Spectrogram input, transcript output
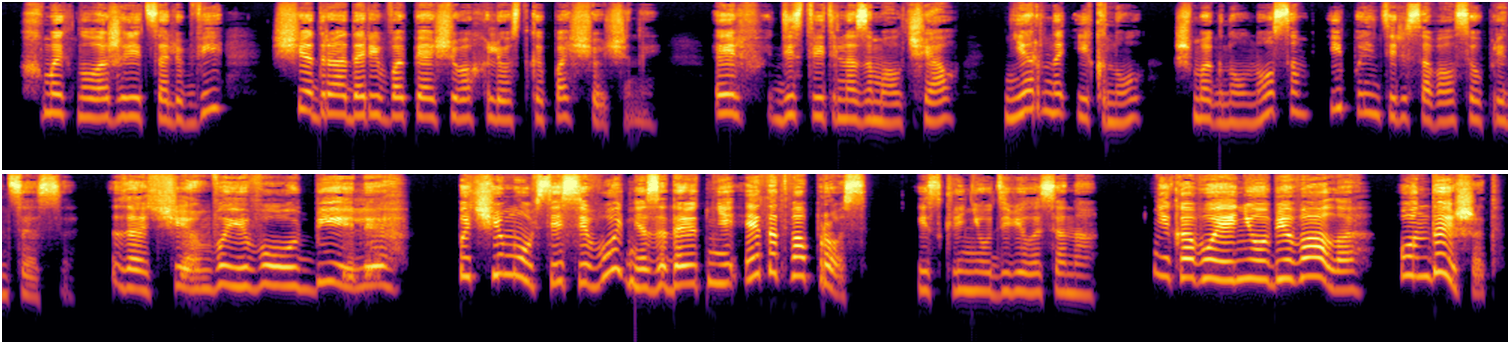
— хмыкнула жрица любви, щедро одарив вопящего хлесткой пощечиной. Эльф действительно замолчал, нервно икнул, шмыгнул носом и поинтересовался у принцессы. «Зачем вы его убили?» «Почему все сегодня задают мне этот вопрос?» — искренне удивилась она. «Никого я не убивала, он дышит.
